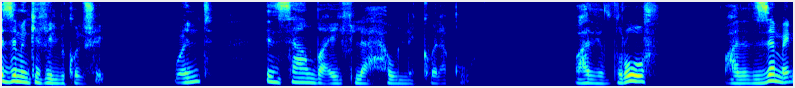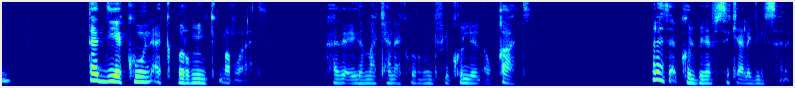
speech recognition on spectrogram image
الزمن كفيل بكل شيء. وأنت إنسان ضعيف لا حول لك ولا قوة. وهذه الظروف وهذا الزمن قد يكون أكبر منك مرات. هذا إذا ما كان أكبر منك في كل الأوقات. فلا تأكل بنفسك على كل سنة.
